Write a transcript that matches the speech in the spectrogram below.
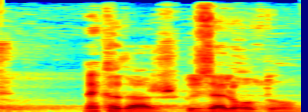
Ne kadar güzel olduğum.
